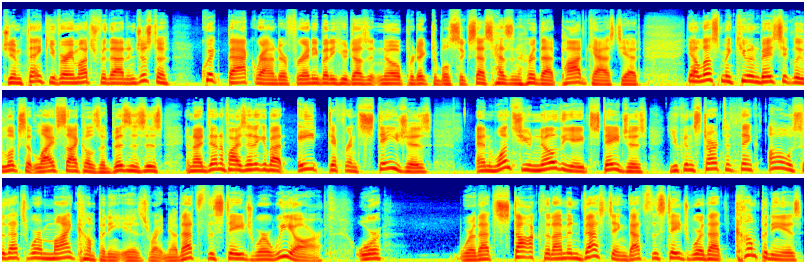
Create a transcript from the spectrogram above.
Jim, thank you very much for that. And just a quick backgrounder for anybody who doesn't know Predictable Success, hasn't heard that podcast yet. Yeah, Les McKeown basically looks at life cycles of businesses and identifies, I think, about eight different stages. And once you know the eight stages, you can start to think, oh, so that's where my company is right now. That's the stage where we are. Or where that stock that I'm investing, that's the stage where that company is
